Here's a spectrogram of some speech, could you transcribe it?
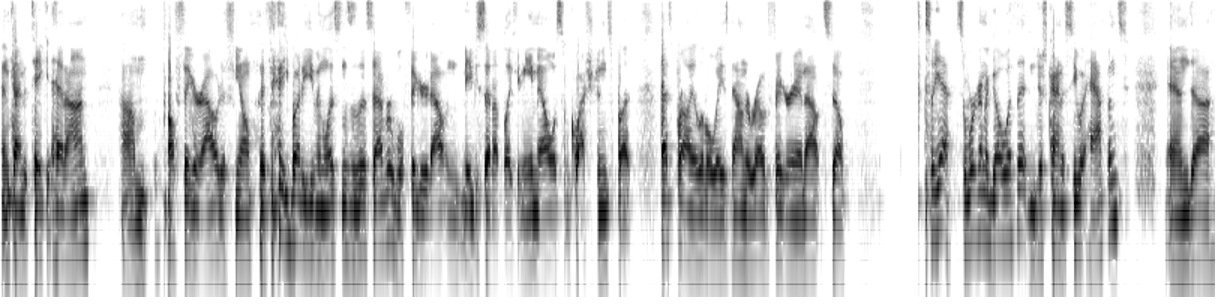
and kind of take it head on. Um, I'll figure out if you know if anybody even listens to this ever. We'll figure it out and maybe set up like an email with some questions. But that's probably a little ways down the road figuring it out. So, so yeah, so we're gonna go with it and just kind of see what happens. And uh,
